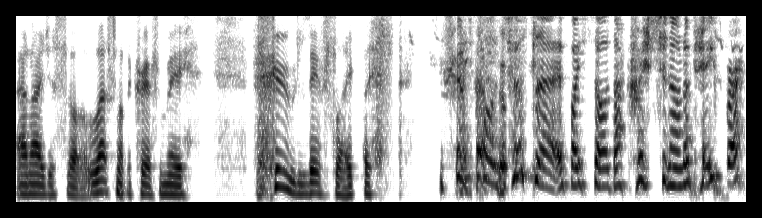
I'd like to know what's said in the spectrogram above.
And I just thought, well, that's not the career for me. Who lives like this? I'd call Tusla if I saw that question on a paper.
